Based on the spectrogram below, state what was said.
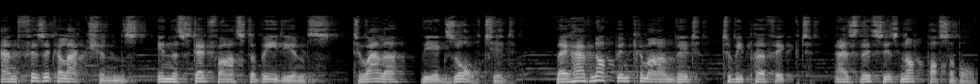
and physical actions in the steadfast obedience to Allah, the Exalted. They have not been commanded to be perfect, as this is not possible.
